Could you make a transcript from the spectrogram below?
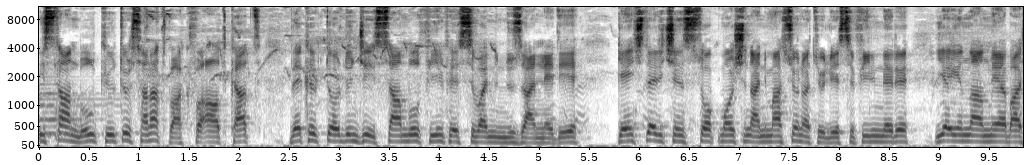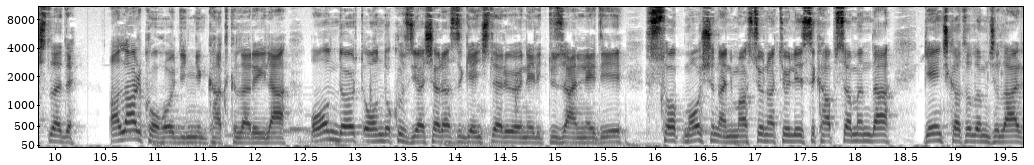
İstanbul Kültür Sanat Vakfı Altkat ve 44. İstanbul Film Festivali'nin düzenlediği gençler için stop motion animasyon atölyesi filmleri yayınlanmaya başladı. Alarko Holding'in katkılarıyla 14-19 yaş arası gençlere yönelik düzenlediği stop motion animasyon atölyesi kapsamında genç katılımcılar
